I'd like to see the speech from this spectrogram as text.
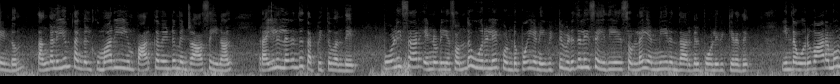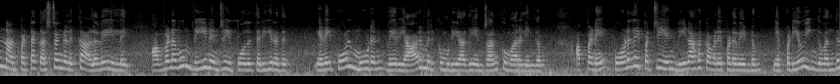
வேண்டும். தங்களையும் தங்கள் குமாரியையும் பார்க்க வேண்டும் என்ற ஆசையினால் ரயிலிலிருந்து தப்பித்து வந்தேன். போலீசார் என்னுடைய சொந்த ஊரிலே கொண்டு போய் என்னை விட்டு விடுதலை செய்தியை சொல்ல எண்ணியிருந்தார்கள் போலிருக்கிறது. இந்த ஒரு வாரமும் நான் பட்ட கஷ்டங்களுக்கு அளவே இல்லை. அவ்வளவும் வீண் என்று இப்போது தெரிகிறது. என்னைப்போல் மூடன் வேறு யாரும் இருக்க முடியாது என்றான் குமாரலிங்கம். அப்பனே போனதை பற்றி ஏன் வீணாக கவலைப்பட வேண்டும்? எப்படியோ இங்கு வந்து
